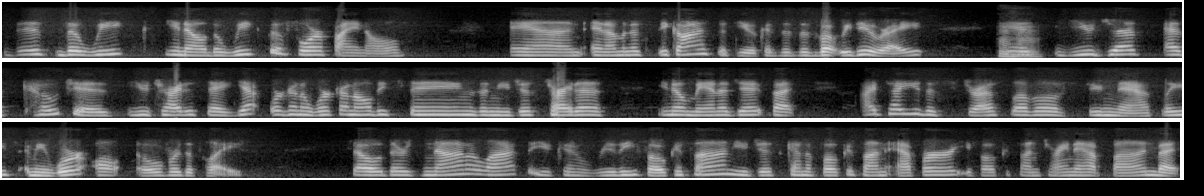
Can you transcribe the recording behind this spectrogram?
This the week, you know, the week before finals, and and I'm going to speak honest with you because this is what we do, right? Mm-hmm. Is you just as coaches, you try to say, "Yep, yeah, we're going to work on all these things," and you just try to, you know, manage it, but I tell you, the stress level of student athletes, I mean, we're all over the place. So there's not a lot that you can really focus on. You just kind of focus on effort. You focus on trying to have fun, but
